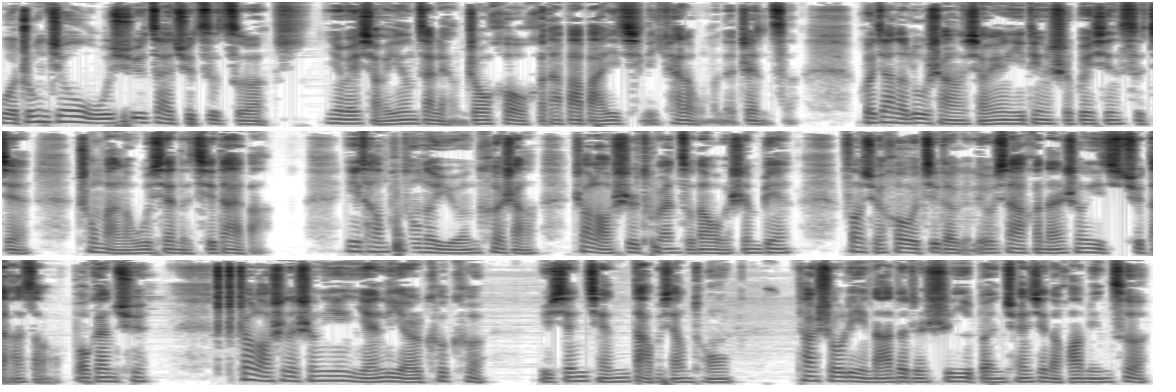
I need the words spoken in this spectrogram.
我终究无需再去自责，因为小英在两周后和他爸爸一起离开了我们的镇子。回家的路上，小英一定是归心似箭，充满了无限的期待吧。一堂普通的语文课上，赵老师突然走到我身边。放学后记得留下和男生一起去打扫包干区。赵老师的声音严厉而苛刻，与先前大不相同。他手里拿的只是一本全新的花名册，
